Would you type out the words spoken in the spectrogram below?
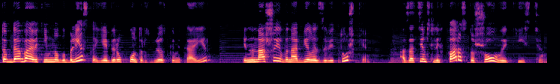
Чтобы добавить немного блеска, я беру контур с блестками Таир и наношу его на белые завитушки, а затем слегка растушевываю кистью.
